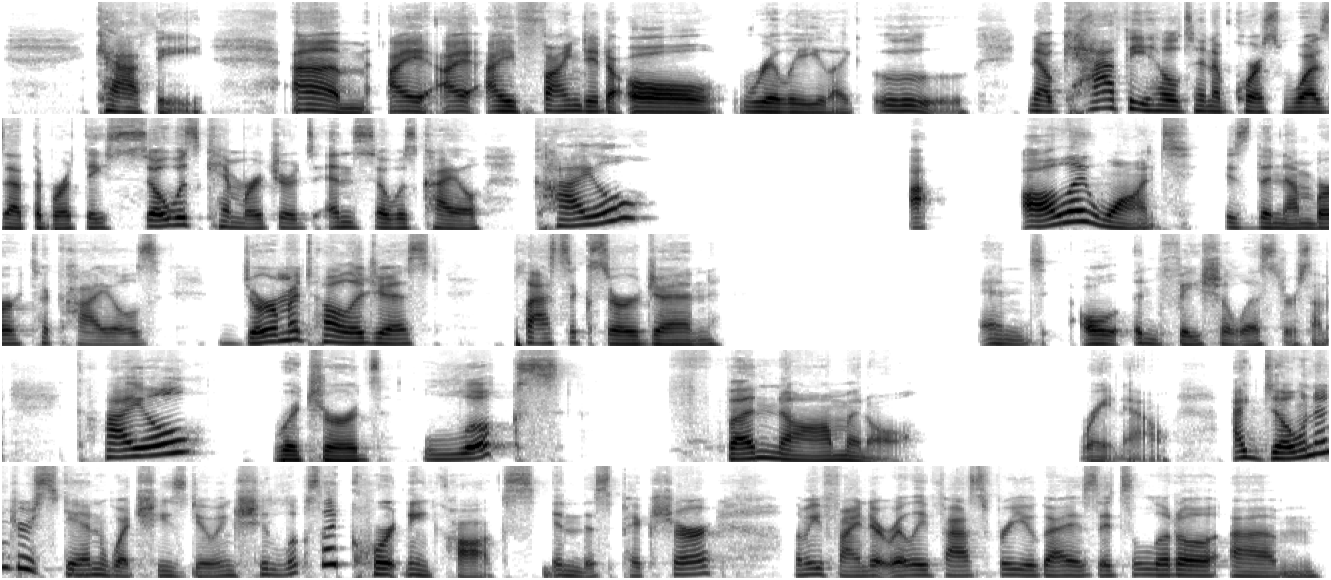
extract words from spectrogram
Kathy. Um, I, I, I find it all really like ooh. Now, Kathy Hilton, of course, was at the birthday. So was Kim Richards, and so was Kyle. Kyle, I, all I want is the number to Kyle's dermatologist, plastic surgeon, and all and facialist or something. Kyle Richards looks phenomenal right now. I don't understand what she's doing. She looks like Courteney Cox in this picture. Let me find it really fast for you guys. It's a little um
